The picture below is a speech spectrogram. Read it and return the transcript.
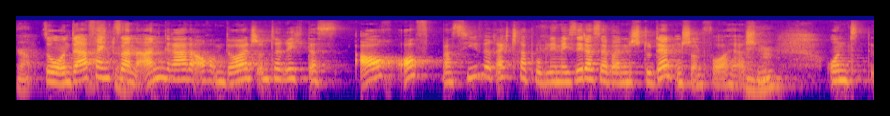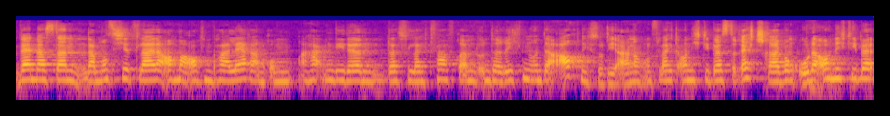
Ja. So, und da fängt es dann an, gerade auch im Deutschunterricht, dass auch oft massive Rechtschreibprobleme, ich sehe das ja bei den Studenten schon vorherrschen. Mhm. Und wenn das dann, da muss ich jetzt leider auch mal auf ein paar Lehrern rumhacken, die dann das vielleicht fachfremd unterrichten und da auch nicht so die Ahnung und vielleicht auch nicht die beste Rechtschreibung oder auch nicht die be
